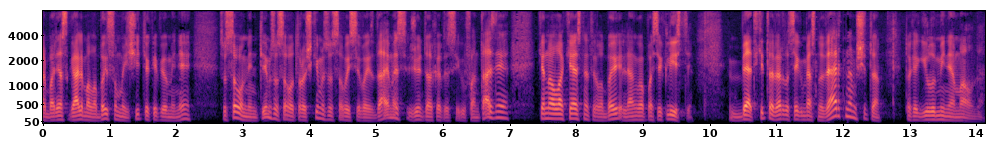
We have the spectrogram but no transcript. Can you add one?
arba jas galima labai sumaišyti, kaip jau minėjai, su savo mintim, su savo troškimu, su savo įsivaizdavimais, žiūrint, kad jis, jeigu fantazija kieno lakesnė, tai labai lengva pasiklysti. Bet kita vertus, jeigu mes nuvertinam šitą tokią giluminę maldą,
